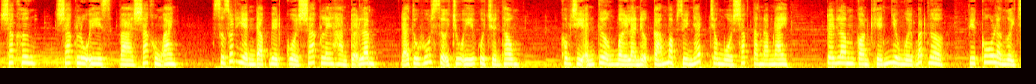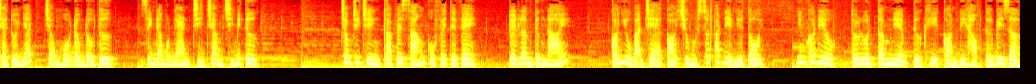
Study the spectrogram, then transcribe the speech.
Sắc Hưng, Sắc Louis và Sắc Hùng Anh, sự xuất hiện đặc biệt của Sắc Lê Hàn Tuệ Lâm đã thu hút sự chú ý của truyền thông. Không chỉ ấn tượng bởi là nữ cá mập duy nhất trong mùa Sắc Tăng năm nay, Tuệ Lâm còn khiến nhiều người bất ngờ vì cô là người trẻ tuổi nhất trong hội đồng đầu tư, sinh năm 1994. Trong chương trình Cà phê sáng của VTV, Tuệ Lâm từng nói, có nhiều bạn trẻ có chung xuất phát điểm như tôi, nhưng có điều tôi luôn tâm niệm từ khi còn đi học tới bây giờ,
